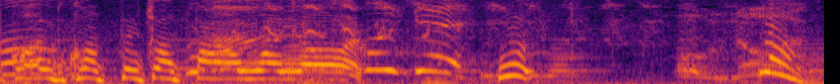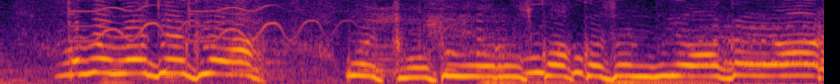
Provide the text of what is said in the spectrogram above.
काइट का पीछा पड़ा हुआ यार अबे वो देख यार वो छोटू और उसका कज़न भी आ गए यार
